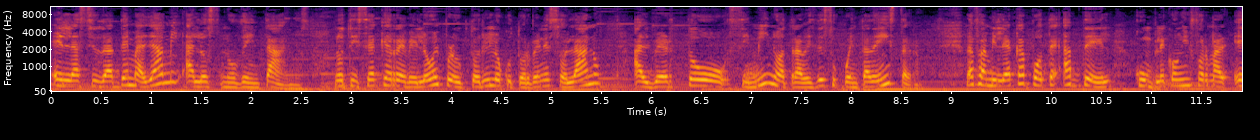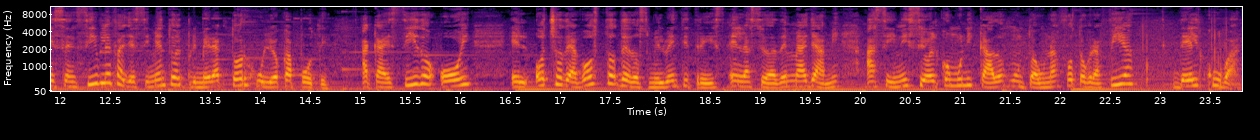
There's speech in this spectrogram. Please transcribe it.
en la ciudad de Miami a los 90 años. Noticia que reveló el productor y locutor venezolano Alberto Simino a través de su cuenta de Instagram. La familia Capote Abdel cumple con informar el sensible fallecimiento del primer actor Julio Capote, acaecido hoy el 8 de agosto de 2023 en la ciudad de Miami. Así inició el comunicado junto a una fotografía del cubano.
